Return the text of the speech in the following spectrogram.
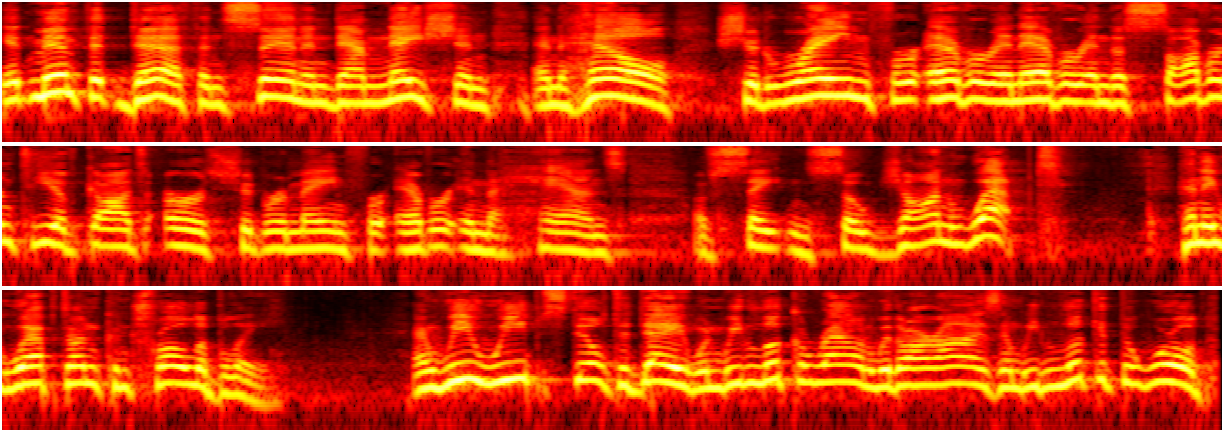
It meant that death and sin and damnation and hell should reign forever and ever, and the sovereignty of God's earth should remain forever in the hands of Satan. So John wept, and he wept uncontrollably. And we weep still today when we look around with our eyes and we look at the world.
